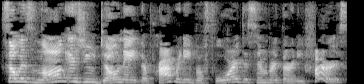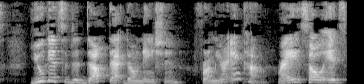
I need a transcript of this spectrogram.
So as long as you donate the property before December 31st, you get to deduct that donation from your income, right? So it's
